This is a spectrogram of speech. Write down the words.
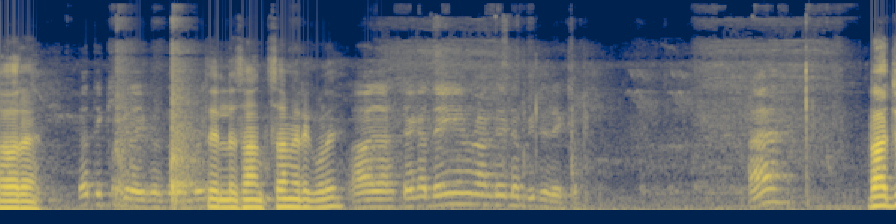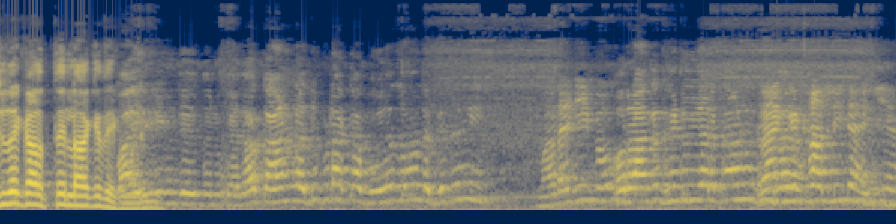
ਹੋਰ? ਤਾਂ ਤਿੱਖੀ ਕਰਾਈ ਫਿਰਦਾ ਬਈ। ਤੇ ਲਾਇਸੈਂਸ ਆ ਮੇਰੇ ਕੋਲੇ। ਆ ਜਾ ਚੰਗਾ ਦੇਈ ਇਹਨੂੰ ਰੰਗ ਦੀ ਡੱਬੀ ਤੇ ਦੇਖ। ਹੈ? ਰਾਜੂ ਦੇ ਗਲ ਤੇ ਲਾ ਕੇ ਦੇਖ ਬਾਈ ਦੇ ਤੈਨੂੰ ਕਹਿੰਦਾ ਕਾਹਨੂੰ ਰਾਜੂ ਪਟਾਕਾ ਬੂਦਾ ਸਮਾਂ ਲੱਗੇ ਤੇ ਨਹੀਂ ਮਾੜਾ ਜੀ ਬਹੁ। ਉਹ ਰੰਗ ਖਿੰਡੂ ਯਾਰ ਕਾਹਨੂੰ ਰੰਗ ਖਾਲੀ ਚਾਹੀਦੀ ਆ।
